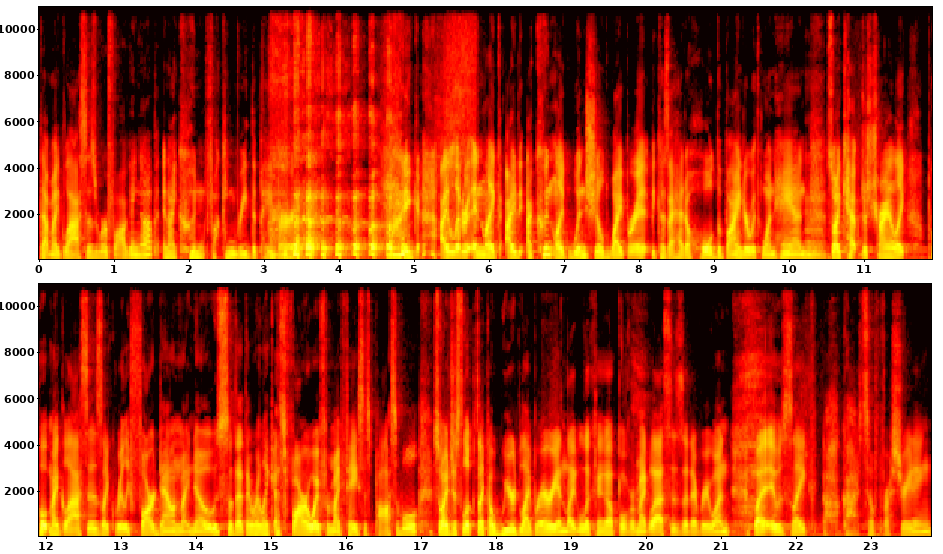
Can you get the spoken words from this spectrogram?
that my glasses were fogging up and I couldn't fucking read the paper. like I literally and like I I couldn't like windshield wiper it because I had to hold the binder with one hand. Mm. So I kept just trying to like put my glasses like really far down my nose so that they were like as far away from my face as possible. So I just looked like a weird librarian like looking up over my glasses at everyone. But it was like oh god, it's so frustrating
